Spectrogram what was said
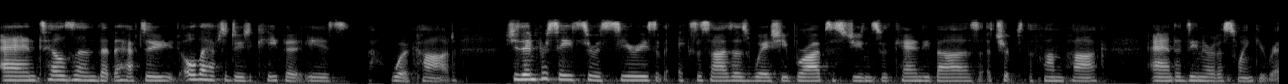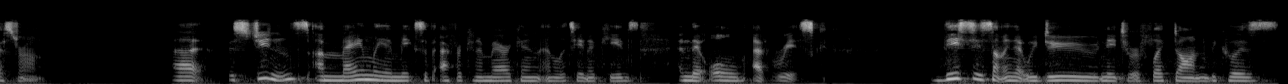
and tells them that they have to all they have to do to keep it is work hard. She then proceeds through a series of exercises where she bribes the students with candy bars, a trip to the fun park, and a dinner at a swanky restaurant. Uh, the students are mainly a mix of African American and Latino kids, and they're all at risk. This is something that we do need to reflect on because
